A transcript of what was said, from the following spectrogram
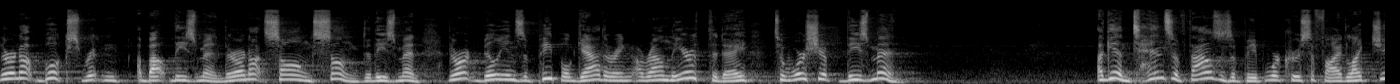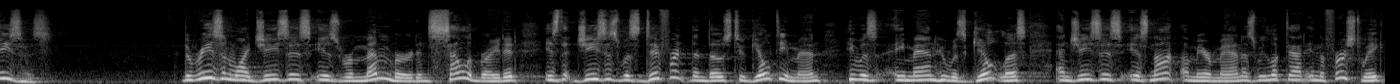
There are not books written about these men. There are not songs sung to these men. There aren't billions of people gathering around the earth today to worship these men. Again, tens of thousands of people were crucified like Jesus. The reason why Jesus is remembered and celebrated is that Jesus was different than those two guilty men. He was a man who was guiltless, and Jesus is not a mere man. As we looked at in the first week,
